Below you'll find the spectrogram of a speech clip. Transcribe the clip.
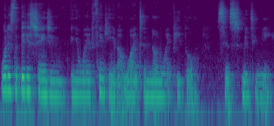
what is the biggest change in, in your way of thinking about white and non-white people since meeting me?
